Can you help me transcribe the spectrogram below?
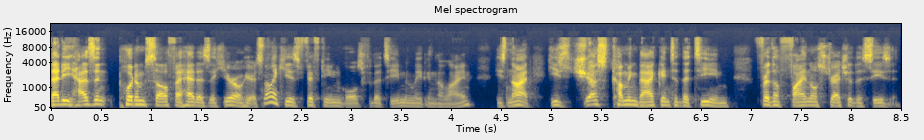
that he hasn't put himself ahead as a hero here. It's not like he has 15 goals for the team and leading the line. He's not. He's just coming back into the team for the final stretch of the season.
